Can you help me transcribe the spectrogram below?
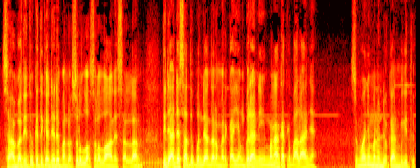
Sahabat itu ketika di hadapan Rasulullah Sallallahu Alaihi Wasallam tidak ada satupun di antara mereka yang berani mengangkat kepalanya. Semuanya menundukkan begitu.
